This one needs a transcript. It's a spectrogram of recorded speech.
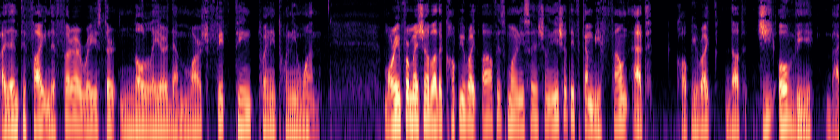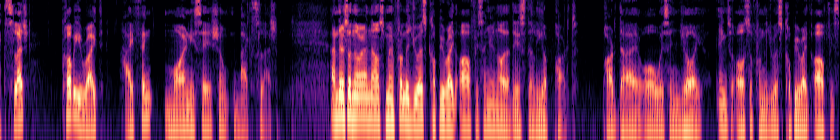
identified in the Federal Register no later than March 15, 2021. More information about the Copyright Office Modernization Initiative can be found at copyright.gov backslash copyright hyphen modernization backslash. And there's another announcement from the U.S. Copyright Office, and you know that is the legal part, part that I always enjoy. It's also from the U.S. Copyright Office.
